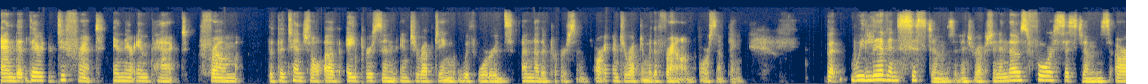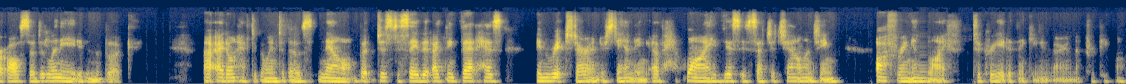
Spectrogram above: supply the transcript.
and that they're different in their impact from the potential of a person interrupting with words another person or interrupting with a frown or something. But we live in systems of interruption, and those four systems are also delineated in the book. I, I don't have to go into those now, but just to say that I think that has enriched our understanding of why this is such a challenging offering in life to create a thinking environment for people.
